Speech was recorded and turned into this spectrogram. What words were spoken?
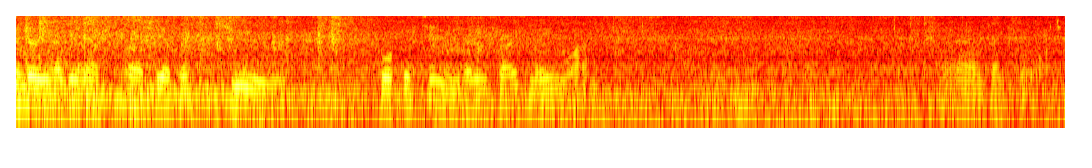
And have the NS, uh, CSXQ 415 heading size main line. And thanks for watching.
